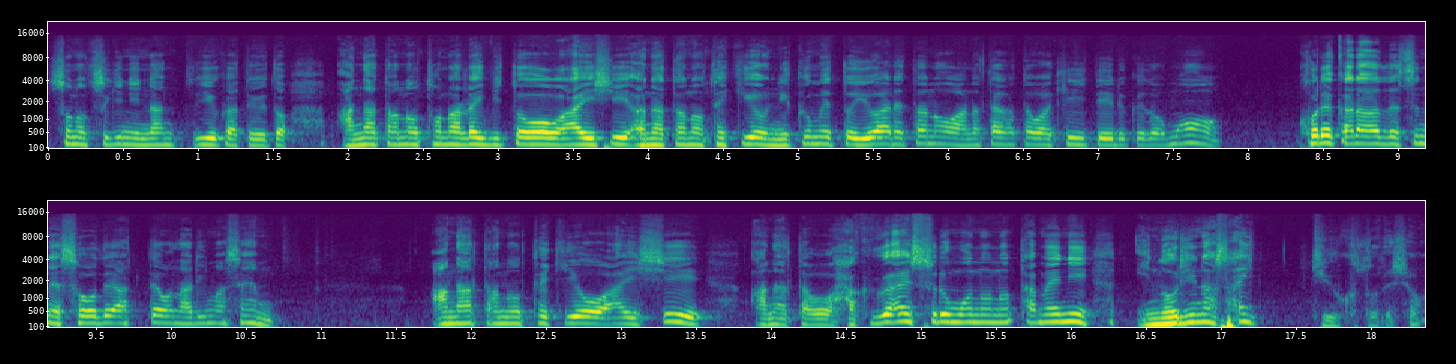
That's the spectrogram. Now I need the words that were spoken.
その次に何て言うかというと「あなたの隣人を愛しあなたの敵を憎め」と言われたのをあなた方は聞いているけどもこれからはですねそうであってはなりません。あなたの敵を愛しあなたを迫害する者のために祈りなさいっていうことでしょ。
